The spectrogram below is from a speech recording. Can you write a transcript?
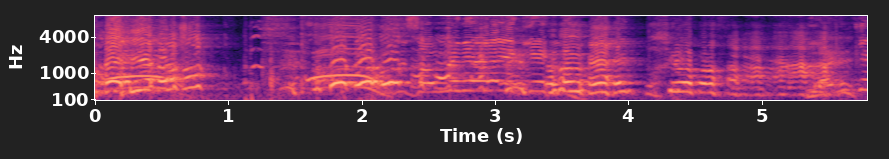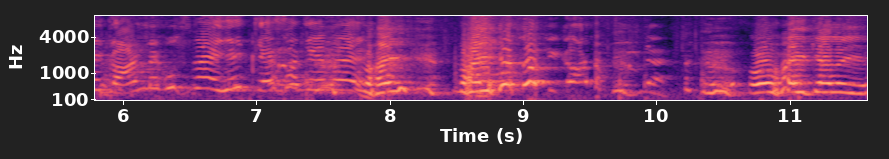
भाई नहीं आ रहा ये गांड में है ये कैसा गेम है भाई भाई ओ भाई क्या था ये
